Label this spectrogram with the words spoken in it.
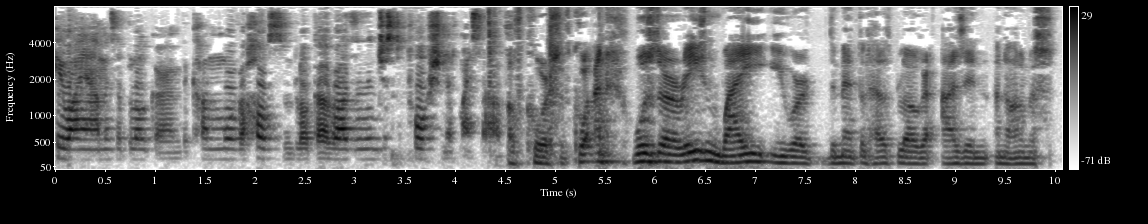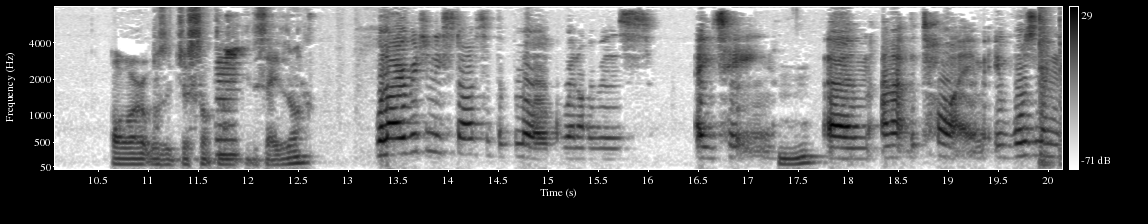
who I am as a blogger and become more of a wholesome blogger rather than just a portion of myself. Of course, of course. And was there a reason why you were the mental health blogger, as in anonymous, or was it just something mm. you decided on? Well, I originally started the blog when I was 18, mm-hmm. um, and at the time it wasn't.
